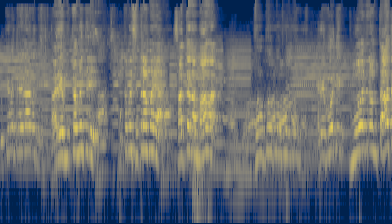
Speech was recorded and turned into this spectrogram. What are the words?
ಮುಖ್ಯಮಂತ್ರಿ ಏನಾಗುತ್ತೆ ಅರೆ ಮುಖ್ಯಮಂತ್ರಿ. ಮುಖ್ಯಮಂತ್ರಿ ಸಿದ್ದರಾಮಯ್ಯ ಸದ್ಯ ನಮ್ಮ ಮಾವ ಅರೆ ಮೋದಿ. ಮೋದಿ ನಮ್ ತಾತ.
